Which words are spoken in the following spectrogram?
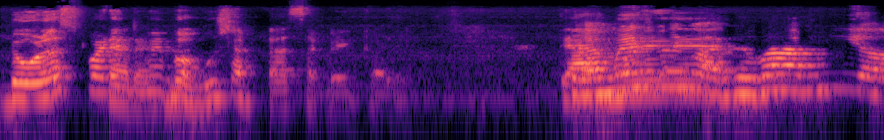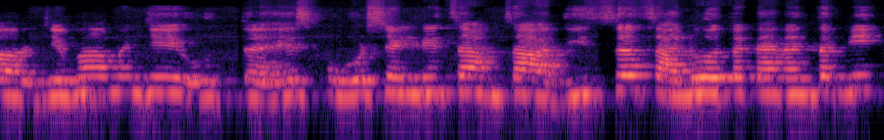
डोळसपणे. तुम्ही बघू शकता सगळीकडे त्यामुळे जेव्हा आम्ही जेव्हा म्हणजे हे स्पोर्ट्स इंडीचं आमचं आधीच चालू होतं त्यानंतर मी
